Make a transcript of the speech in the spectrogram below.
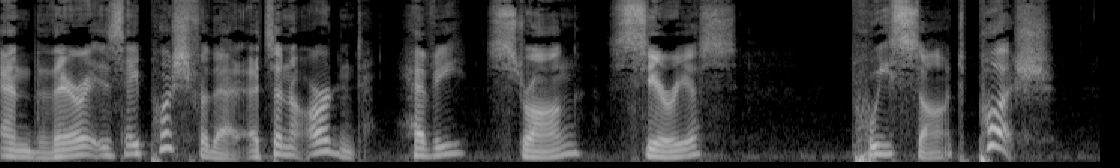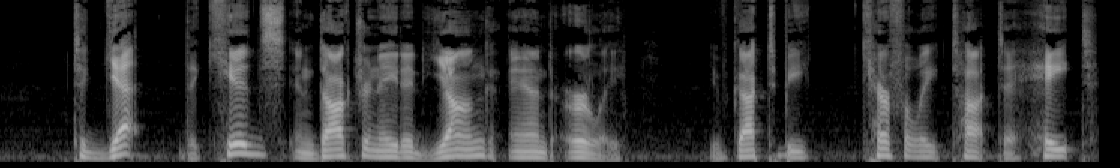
And there is a push for that. It's an ardent, heavy, strong, serious, puissant push to get the kids indoctrinated young and early. You've got to be carefully taught to hate.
